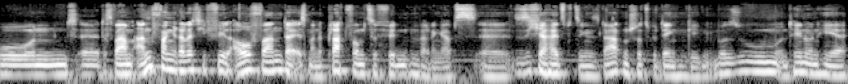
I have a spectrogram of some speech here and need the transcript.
Und äh, das war am Anfang relativ viel Aufwand, da erstmal eine Plattform zu finden, weil dann gab es äh, Sicherheits- bzw. Datenschutzbedenken gegenüber Zoom und hin und her.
